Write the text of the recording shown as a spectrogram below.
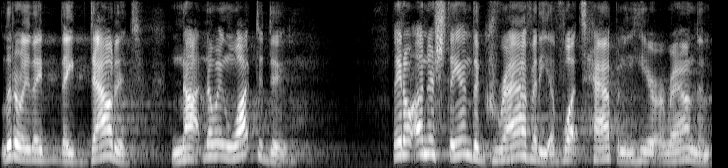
Literally, they, they doubted, not knowing what to do. They don't understand the gravity of what's happening here around them.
